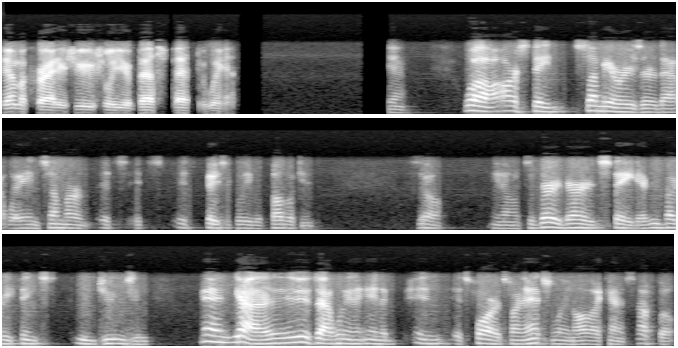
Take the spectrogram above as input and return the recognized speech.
Democrat is usually your best bet to win. Yeah. Well, our state, some areas are that way, and some are. It's it's it's basically Republican. So, you know, it's a very varied state. Everybody thinks New Jersey and yeah, it is that way in, in, in as far as financially and all that kind of stuff. But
